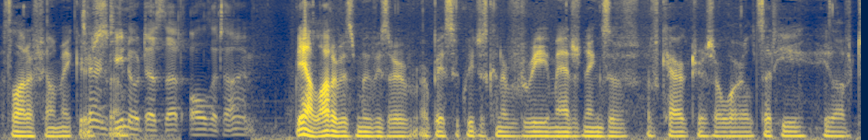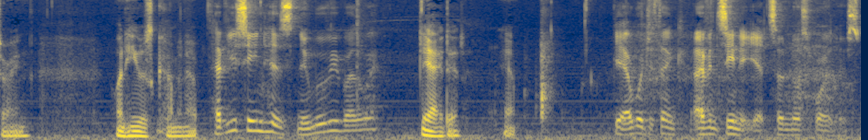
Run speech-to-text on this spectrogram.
with a lot of filmmakers. Tarantino so. does that all the time. Yeah, a lot of his movies are, are basically just kind of reimaginings of, of characters or worlds that he, he loved during when he was coming up. Have you seen his new movie, by the way? Yeah, I did. Yeah. Yeah, what'd you think? I haven't seen it yet, so no spoilers.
